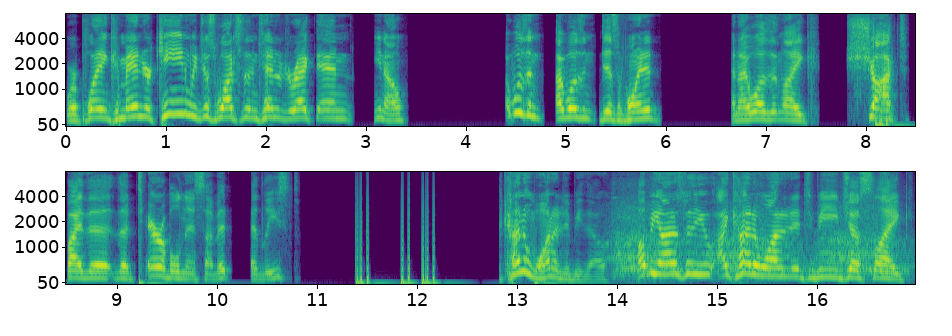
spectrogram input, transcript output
We're playing Commander Keen. We just watched the Nintendo Direct, and you know, I wasn't I wasn't disappointed, and I wasn't like shocked by the the terribleness of it. At least, I kind of wanted to be though. I'll be honest with you. I kind of wanted it to be just like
